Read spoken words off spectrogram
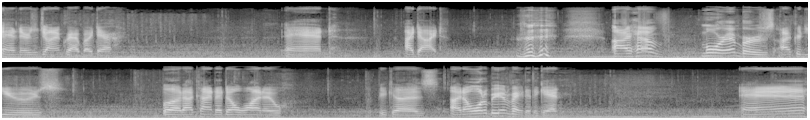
And there's a giant crab right there. And I died. I have more embers I could use, but I kind of don't want to because I don't want to be invaded again. And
